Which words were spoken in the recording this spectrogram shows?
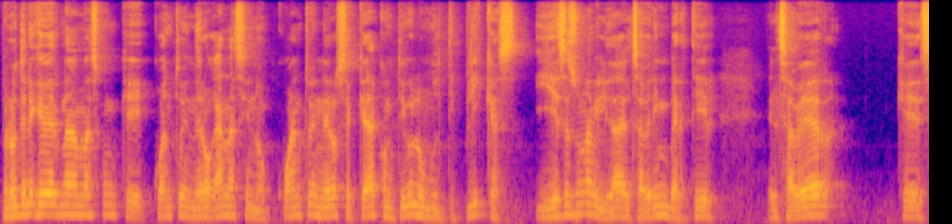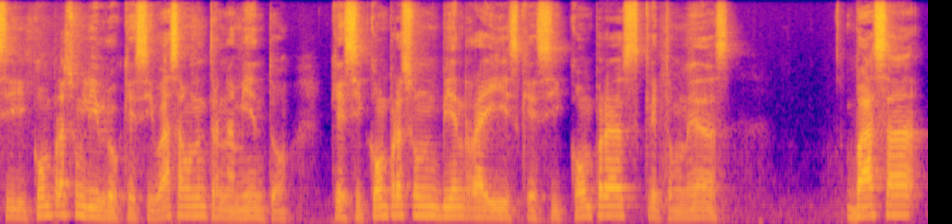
pero no tiene que ver nada más con que cuánto dinero ganas, sino cuánto dinero se queda contigo y lo multiplicas. Y esa es una habilidad, el saber invertir, el saber que si compras un libro, que si vas a un entrenamiento, que si compras un bien raíz, que si compras criptomonedas, vas a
